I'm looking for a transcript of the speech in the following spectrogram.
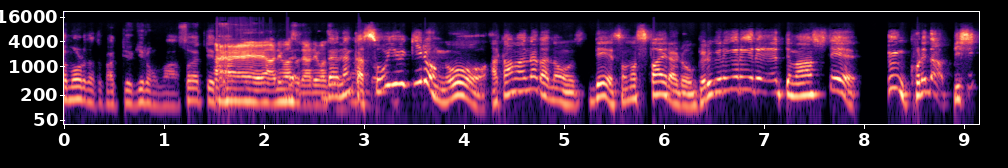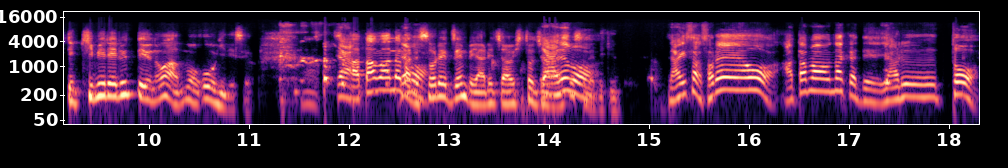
うものだとかっていう議論は、そうやって、はい、ありますね、ありますね。なんかそういう議論を頭の中ので、そのスパイラルをぐるぐるぐるぐるって回して、うん、これだビシって決めれるっていうのはもう奥義ですよ。いや、頭の中でそれ全部やれちゃう人じゃないとでもそれできる。なぎさん、それを頭の中でやると、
